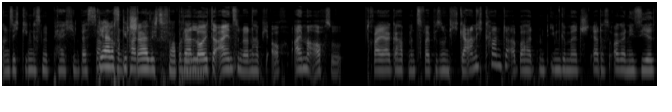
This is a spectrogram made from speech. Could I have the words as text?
an sich ging es mit Pärchen besser. Ja, das geht Kontakt- schneller, sich zu verabreden. oder Leute eins und dann habe ich auch einmal auch so Dreier gehabt mit zwei Personen, die ich gar nicht kannte, aber halt mit ihm gematcht, er das organisiert.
